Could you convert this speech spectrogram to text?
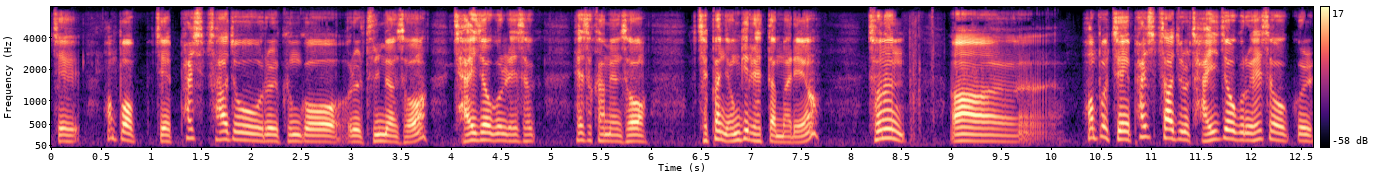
제 헌법 제 84조를 근거를 들면서 자의적으로 해석, 해석하면서 재판 연기를 했단 말이에요. 저는 어, 헌법 제 84조를 자의적으로 해석을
